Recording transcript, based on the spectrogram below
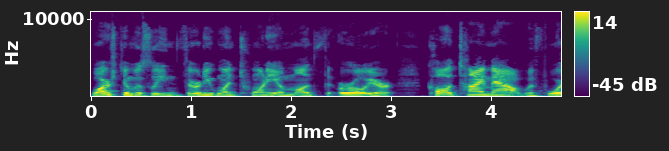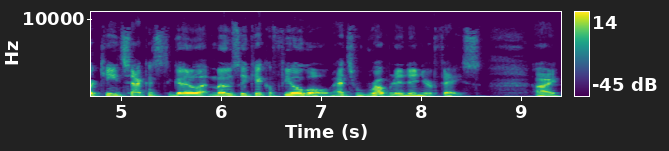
Washington was leading 31-20 a month earlier, called timeout with 14 seconds to go to let Moseley kick a field goal. That's rubbing it in your face. All right.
